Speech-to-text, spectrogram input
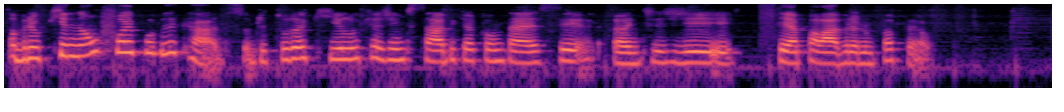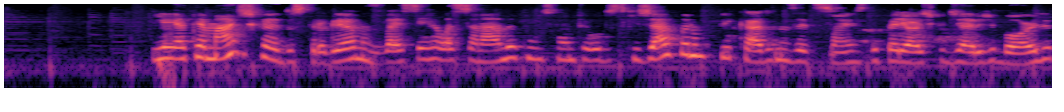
sobre o que não foi publicado, sobre tudo aquilo que a gente sabe que acontece antes de ter a palavra no papel. E a temática dos programas vai ser relacionada com os conteúdos que já foram publicados nas edições do periódico Diário de Bordo,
